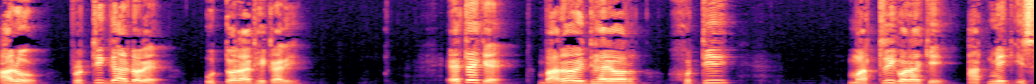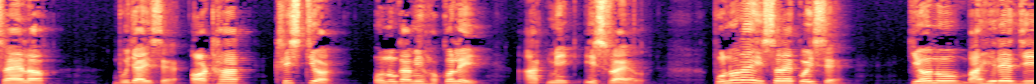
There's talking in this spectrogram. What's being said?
আৰু প্ৰতিজ্ঞাৰ দৰে উত্তৰাধিকাৰী। এতেকে বাৰ অধ্যায়ৰ সতী মাতৃগৰাকী আত্মিক ইছৰাইলক বুজাইছে অৰ্থাৎ খ্ৰীষ্টীয়ৰ অনুগামীসকলেই আত্মিক ইছৰাইল। পুনৰাই ঈশ্বৰে কৈছে কিয়নো বাহিৰে যি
